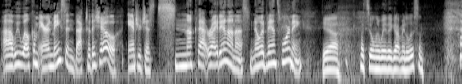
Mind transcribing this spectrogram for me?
Uh, we welcome Aaron Mason back to the show. Andrew just snuck that right in on us. No advance warning. Yeah, that's the only way they got me to listen.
